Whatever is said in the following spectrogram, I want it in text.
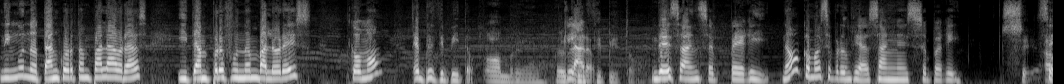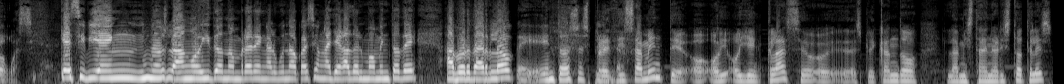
ninguno tan corto en palabras y tan profundo en valores como El Principito, Hombre, el Claro. principito. de Saint-Exupéry, ¿no? ¿Cómo se pronuncia? Saint-Exupéry. Sí, Sí. algo así. Que si bien nos lo han oído nombrar en alguna ocasión, ha llegado el momento de abordarlo eh, en todo su esplendor. Precisamente ho- hoy, hoy en clase, eh, explicando la amistad en Aristóteles,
